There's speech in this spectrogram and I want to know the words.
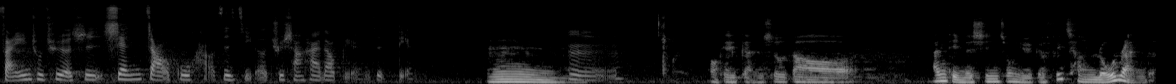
反映出去的是先照顾好自己，而去伤害到别人这点。嗯嗯，我可以感受到安婷的心中有一个非常柔软的、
